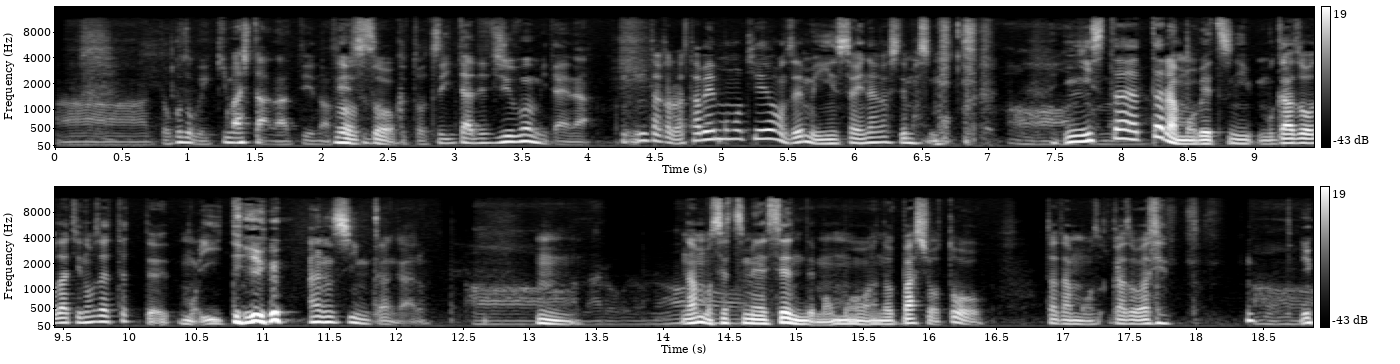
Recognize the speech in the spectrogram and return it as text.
あーどこどこ行きましたなっていうのは、そうそう Facebook と Twitter で十分みたいな。だから食べ物系は全部インスタに流してますもん。あーインスタやったらもう別に画像だけ載せてってもういいっていう安心感がある。あーうんなるほどな。何も説明せんでももうあの場所と、ただもう画像だけ。あー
